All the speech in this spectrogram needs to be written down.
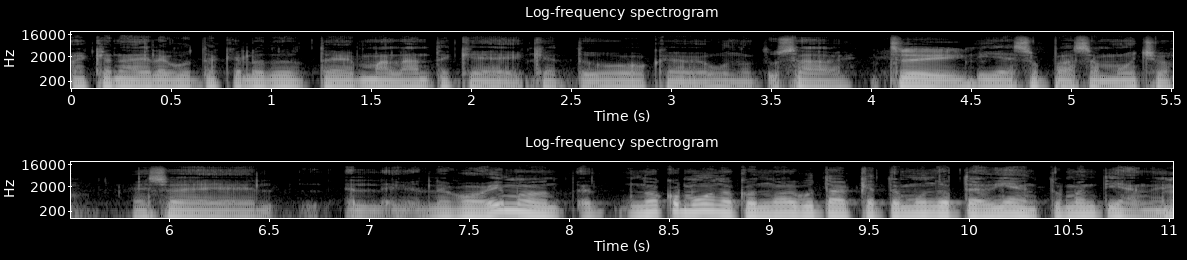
Es que a nadie le gusta que el otro esté más adelante que, que tú o que uno, tú sabes. Sí. Y eso pasa mucho. Eso es el, el- el egoísmo, eh, no como uno, que no le gusta que todo el mundo esté bien, ¿tú me entiendes?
